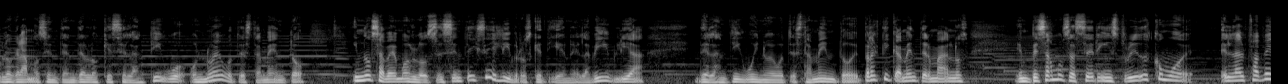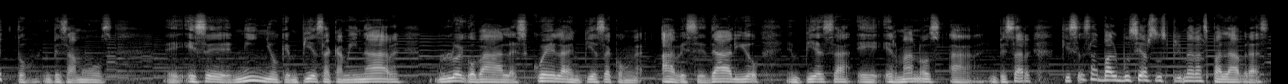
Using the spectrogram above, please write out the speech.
logramos entender lo que es el Antiguo o Nuevo Testamento, y no sabemos los 66 libros que tiene la Biblia del Antiguo y Nuevo Testamento. Y prácticamente, hermanos, empezamos a ser instruidos como el alfabeto, empezamos ese niño que empieza a caminar, luego va a la escuela, empieza con abecedario, empieza, eh, hermanos, a empezar quizás a balbucear sus primeras palabras.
